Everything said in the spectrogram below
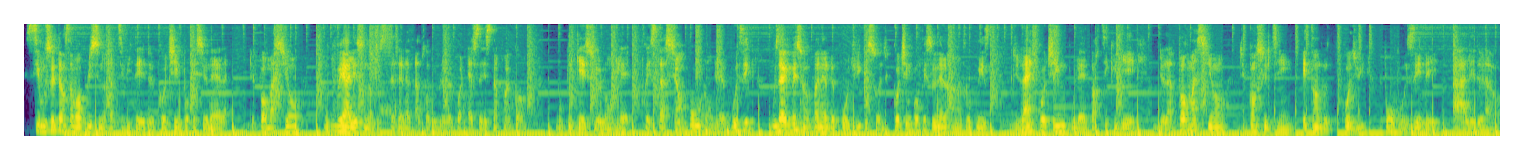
Si vous souhaitez en savoir plus sur notre activité de coaching professionnel, de formation, vous pouvez aller sur notre site internet à www.fcdestin.com. Vous cliquez sur l'onglet Prestations ou l'onglet Boutique. Vous arrivez sur un panel de produits que ce soit du coaching professionnel en entreprise, du life coaching pour les particuliers, de la formation, du consulting et tant d'autres produits pour vous aider à aller de l'avant.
